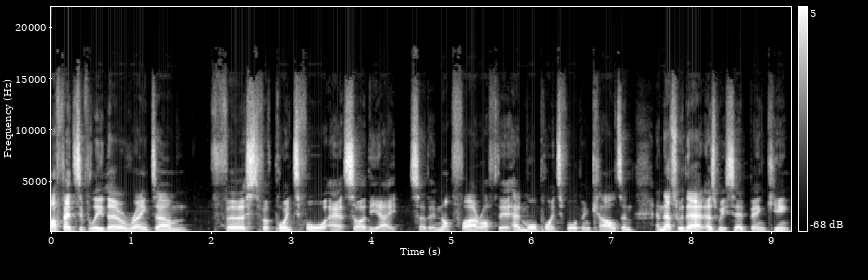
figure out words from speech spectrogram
offensively, they were ranked um, first for points for outside the eight, so they're not far off there. Had more points for than Carlton, and that's with that, as we said, Ben King.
